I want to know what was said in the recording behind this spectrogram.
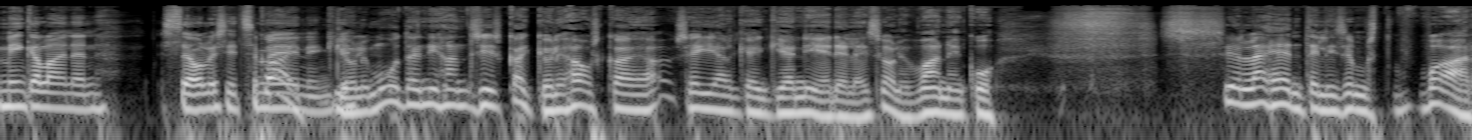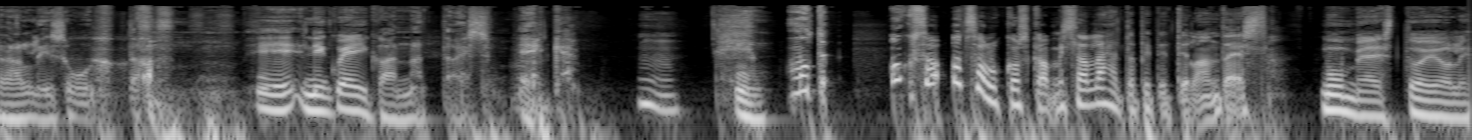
minkälainen se oli sitten se kaikki meininki? oli muuten ihan, siis kaikki oli hauskaa ja sen jälkeenkin ja niin edelleen. Se oli vaan niin kuin, se lähenteli semmoista vaarallisuutta. ei, niin kuin ei kannattaisi, ehkä. Mm. Mm. Mutta ootko ollut koskaan missään läheltä piti tilanteessa? Mun mielestä toi oli.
